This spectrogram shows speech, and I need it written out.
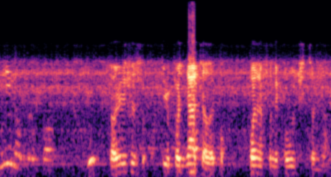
Ніну припав. То він щось хотів підняти, але поняв, що не вийде в нього.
